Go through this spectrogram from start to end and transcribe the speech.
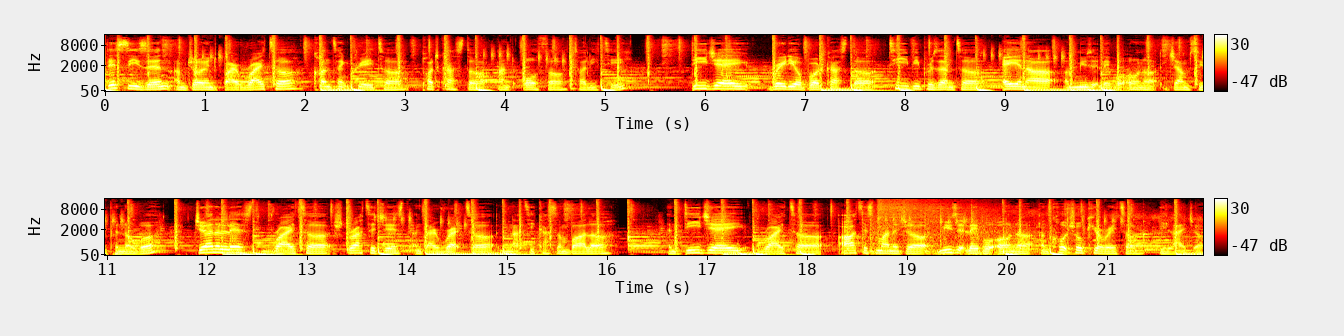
This season, I'm joined by writer, content creator, podcaster, and author Tolly T, DJ, radio broadcaster, TV presenter, A&R, and music label owner Jamz Supernova, journalist, writer, strategist, and director Natty Kasambala, and DJ, writer, artist manager, music label owner, and cultural curator Elijah.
